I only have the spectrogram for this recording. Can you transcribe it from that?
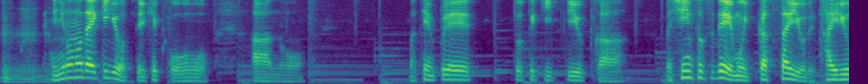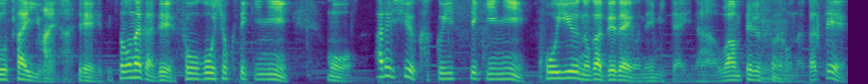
うんうん日本の大企業って結構、あの、まあ、テンプレート的っていうか、まあ新卒でもう一括採用で大量採用して、でその中で総合職的に、もうある種確一的にこういうのが是だよねみたいなワンペルソナの中で、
